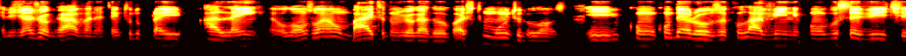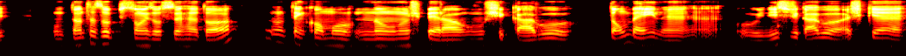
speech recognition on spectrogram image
ele já jogava, né? Tem tudo para ir além. O Lonzo é um baita de um jogador. Eu gosto muito do Lonzo. E com, com DeRozan, com Lavine, com o Vucevic, com tantas opções ao seu redor, não tem como não, não esperar um Chicago tão bem, né? O início de Chicago acho que é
